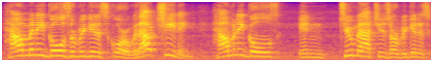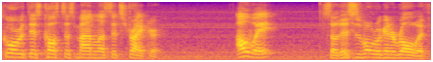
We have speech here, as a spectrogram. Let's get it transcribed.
how many goals are we going to score? Without cheating, how many goals in two matches are we going to score with this Kostas Manolas at Striker? I'll wait. So this is what we're going to roll with.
